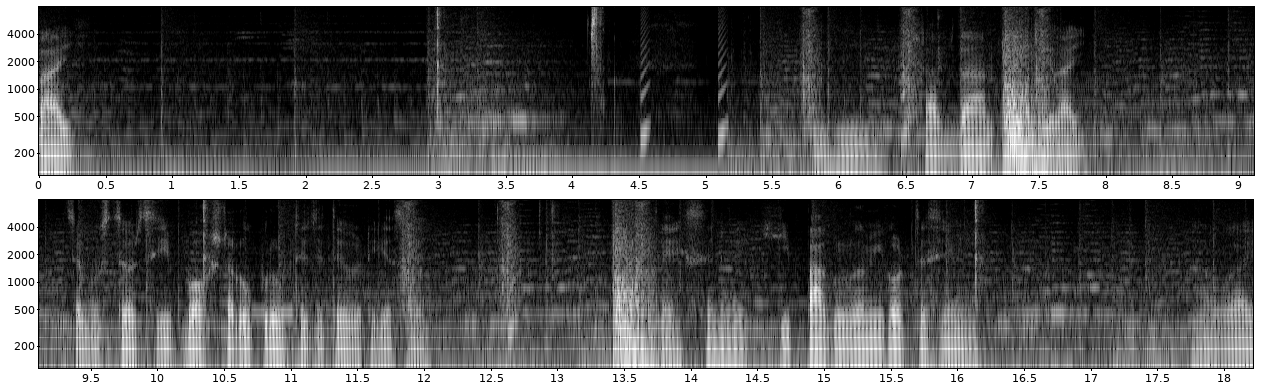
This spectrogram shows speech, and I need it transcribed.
বাই সাবধান। আচ্ছা বুঝতে পারছি বক্সটার উপরে উঠতে যেতে হবে, ঠিক আছে। দেখছেন ভাই কি পাগল আমি করতেছি আমি হ্যাঁ ভাই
